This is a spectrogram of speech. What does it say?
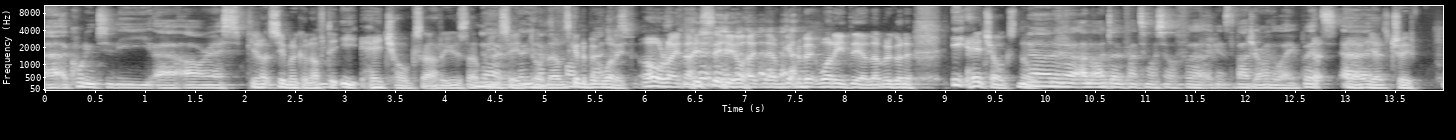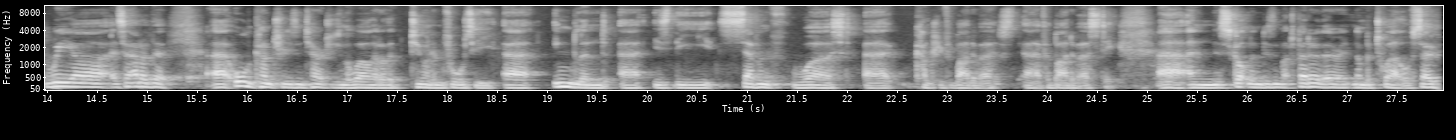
uh, according to the uh, RS. You're not saying we're going to have to eat hedgehogs, are you? Is that no, what you're saying? No, no I was getting a bit worried. Oh, right, I see. I'm getting a bit worried there that we're going to eat hedgehogs. No, no, no, no. And I don't fancy myself uh, against the badger either way. But uh, yeah, it's true we are so out of the uh, all the countries and territories in the world out of the 240 uh, england uh, is the seventh worst uh, country for, biodiversity, uh, for biodiversity. Uh, and scotland isn't much better. They're at number 12 so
